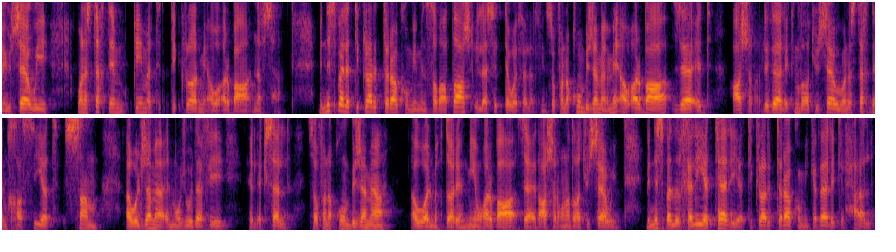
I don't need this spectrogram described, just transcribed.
يساوي ونستخدم قيمة التكرار 104 نفسها. بالنسبة للتكرار التراكمي من 17 إلى 36 سوف نقوم بجمع 104 زائد 10 لذلك نضغط يساوي ونستخدم خاصية السم أو الجمع الموجودة في الإكسل. سوف نقوم بجمع أول مقدارين 104 زائد 10 ونضغط يساوي. بالنسبة للخلية التالية التكرار التراكمي كذلك الحال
